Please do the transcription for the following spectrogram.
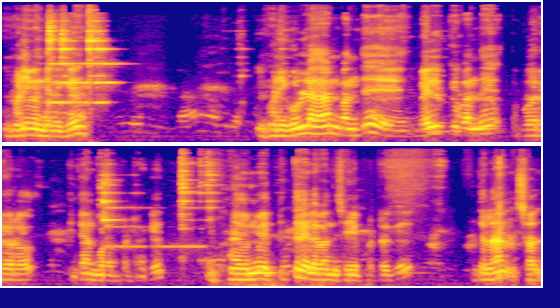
மணி வந்திருக்கு. மணி உள்ளதான் வந்து வெல்க்கு வந்து ஒரு ஒரு இதான் போடப்பட்டிருக்கு. அது உண்மையில பித்தளையில வந்து செய்யப்பட்டிருக்கு. இதெல்லாம் ச-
